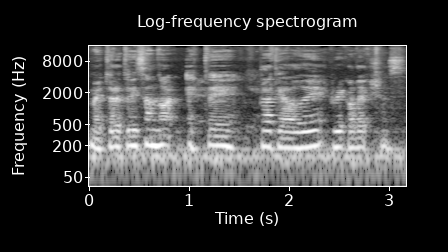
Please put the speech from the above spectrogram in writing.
Me estoy utilizando este plateado de Recollections.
